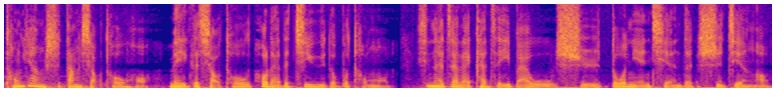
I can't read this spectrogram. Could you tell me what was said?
同样是当小偷哈，每一个小偷后来的际遇都不同哦。现在再来看这一百五十多年前的事件哦。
